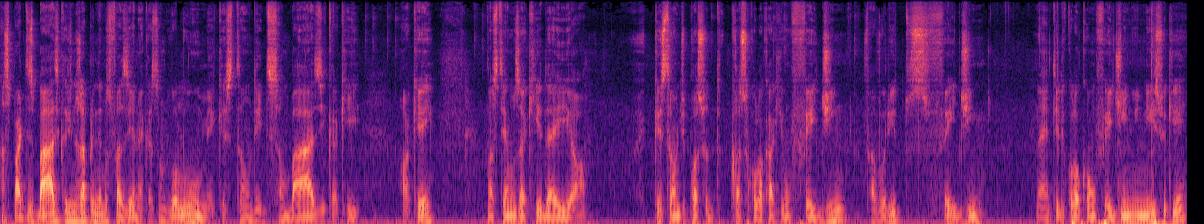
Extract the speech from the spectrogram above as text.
As partes básicas que nós aprendemos a fazer, né? A questão do volume, questão de edição básica aqui, ok? Nós temos aqui daí, ó, questão de posso, posso colocar aqui um fade in, favoritos, fade in. Né? Então ele colocou um fade in no início aqui.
